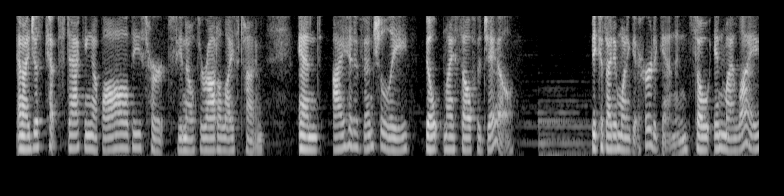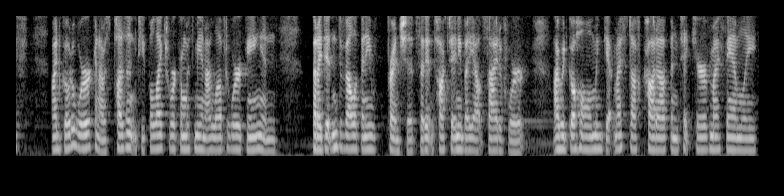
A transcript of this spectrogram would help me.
and I just kept stacking up all these hurts, you know, throughout a lifetime. And I had eventually built myself a jail because I didn't want to get hurt again. And so in my life, I'd go to work and I was pleasant and people liked working with me and I loved working and but I didn't develop any friendships. I didn't talk to anybody outside of work. I would go home and get my stuff caught up and take care of my family.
